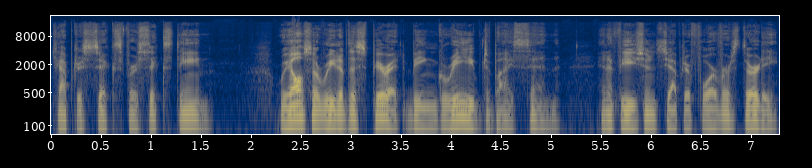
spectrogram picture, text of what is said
chapter 6, verse 16. We also read of the Spirit being grieved by sin in Ephesians chapter 4, verse 30,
